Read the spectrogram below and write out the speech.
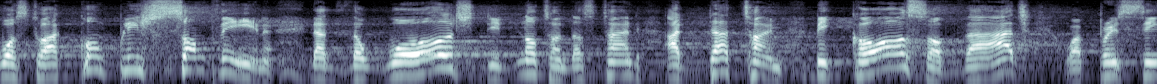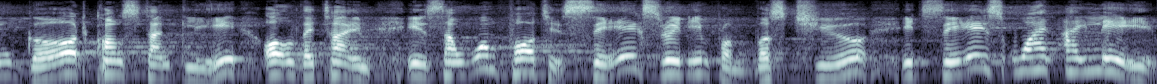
was to accomplish something that the world did not understand at that time. Because of that, we're praising God constantly all the time. In Psalm 146, reading from verse 2, it says, While I live,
